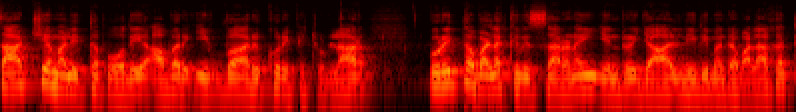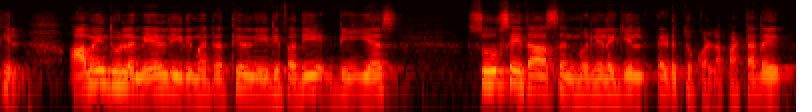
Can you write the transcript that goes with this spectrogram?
சாட்சியம் அளித்த போதே அவர் இவ்வாறு குறிப்பிட்டுள்ளார். குறித்த வழக்கு விசாரணை இன்று யாழ் நீதிமன்ற வளாகத்தில் அமைந்துள்ள மேல் நீதிமன்றத்தில் நீதிபதி டி எஸ் சூசைதாசன் முன்னிலையில் எடுத்துக் கொள்ளப்பட்டது.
